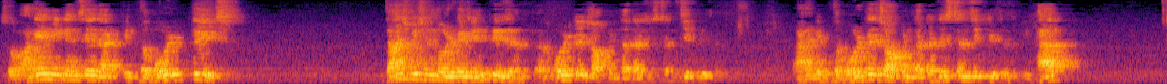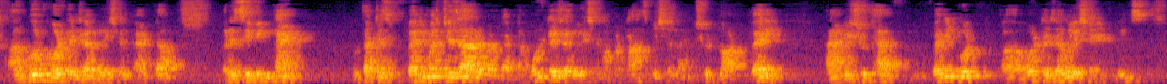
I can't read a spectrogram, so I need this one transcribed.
So again we can say that if the voltage transmission voltage increases, the voltage drop in the resistance decreases. And if the voltage drop in the resistance decreases, we have a good voltage regulation at the receiving end. So that is very much desirable that the voltage regulation of a transmission line should not vary and it should have very good uh, voltage regulation. It means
